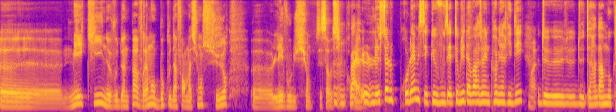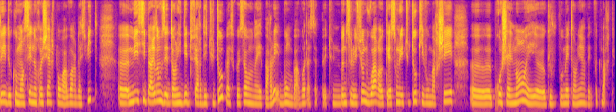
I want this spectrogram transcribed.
euh, mais qui ne vous donne pas vraiment beaucoup d'informations sur euh, l'évolution. C'est ça aussi le Mm, bah, problème. le seul problème, c'est que vous êtes obligé d'avoir déjà une première idée Ouais. de, de- d'un, mot-clé, de commencer une recherche pour avoir la suite. Euh, mais si par exemple vous êtes dans l'idée de faire des tutos, parce que ça on en avait parlé, bon bah voilà, ça peut être une bonne solution de voir euh, quels sont les tutos qui vont marcher euh, prochainement et euh, que vous pouvez mettre en lien avec votre marque.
